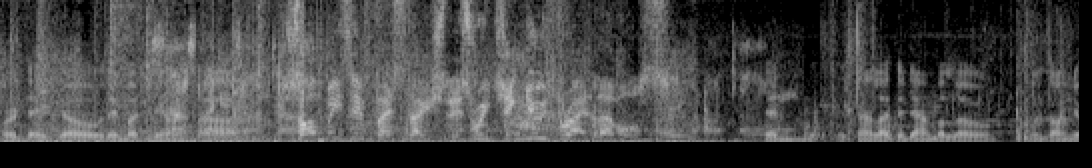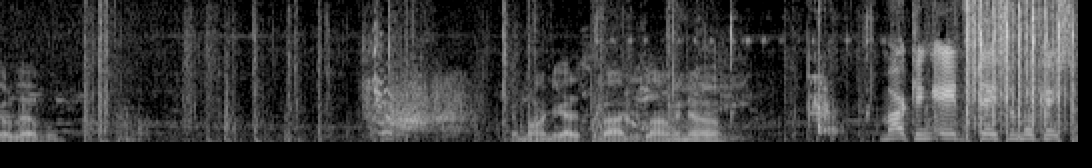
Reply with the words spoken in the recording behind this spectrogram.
Where'd they go? They must be on Sounds like top. on top. Zombies infestation is reaching new threat levels. Top? That, it sounds like they're down below. One's on your level. Come on, you gotta survive just long enough. Marking aid station location.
